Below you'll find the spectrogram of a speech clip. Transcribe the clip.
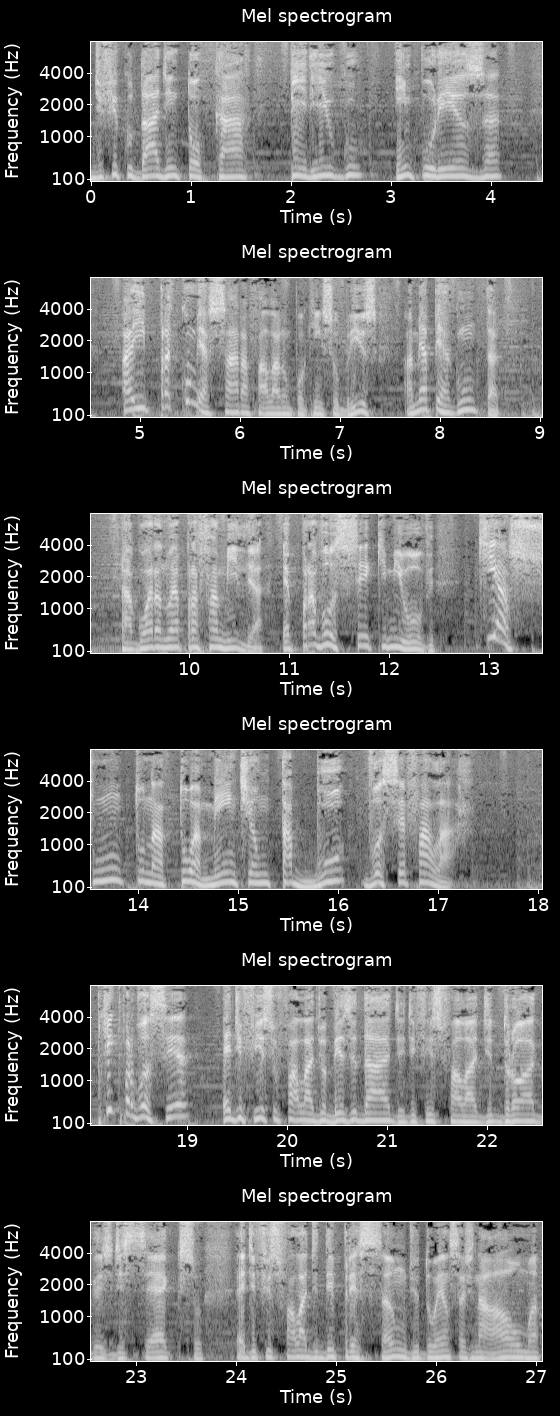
dificuldade em tocar, perigo, impureza. Aí, para começar a falar um pouquinho sobre isso, a minha pergunta agora não é para família, é para você que me ouve. Que assunto na tua mente é um tabu você falar? Por que, que para você é difícil falar de obesidade, é difícil falar de drogas, de sexo, é difícil falar de depressão, de doenças na alma.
